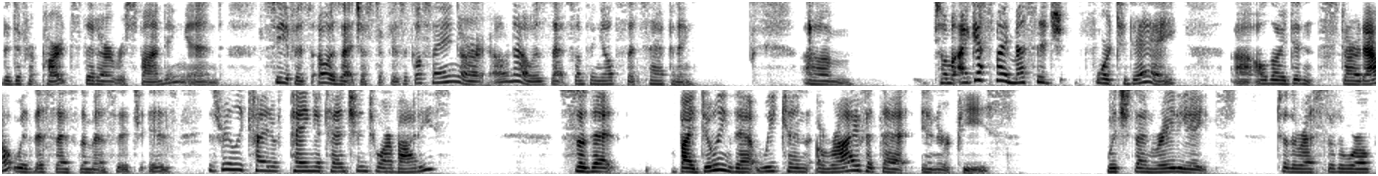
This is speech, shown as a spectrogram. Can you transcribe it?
the different parts that are responding and see if it's oh is that just a physical thing or oh no is that something else that's happening. Um, so I guess my message for today uh, although I didn't start out with this as the message, is, is really kind of paying attention to our bodies so that by doing that, we can arrive at that inner peace, which then radiates to the rest of the world.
